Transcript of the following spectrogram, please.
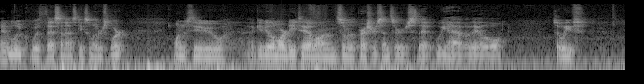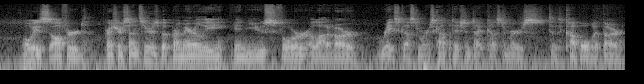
I am Luke with S&S Diesel Motorsport. Wanted to uh, give you a little more detail on some of the pressure sensors that we have available. So we've always offered pressure sensors, but primarily in use for a lot of our race customers, competition type customers, to couple with our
